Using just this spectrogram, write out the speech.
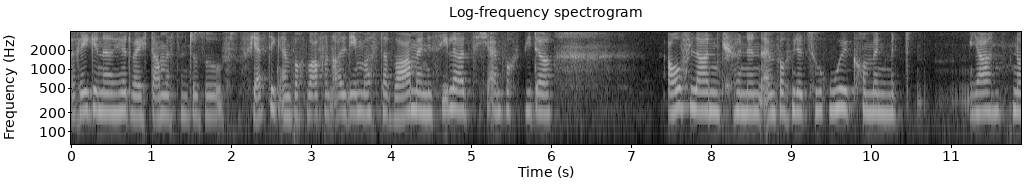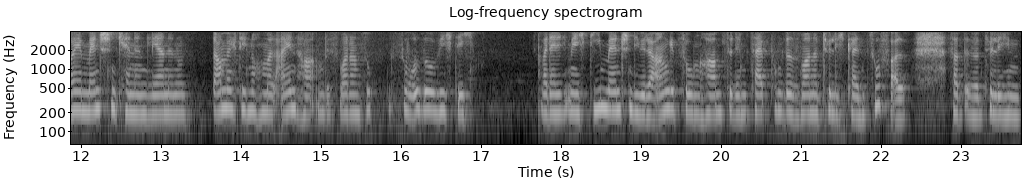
regeneriert, weil ich damals dann schon so, so, fertig einfach war von all dem, was da war. Meine Seele hat sich einfach wieder aufladen können, einfach wieder zur Ruhe kommen, mit ja, neue Menschen kennenlernen. Und da möchte ich nochmal einhaken. Das war dann so, so, so wichtig. Weil nämlich die Menschen, die wir da angezogen haben zu dem Zeitpunkt, das war natürlich kein Zufall. Es hatte natürlich einen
